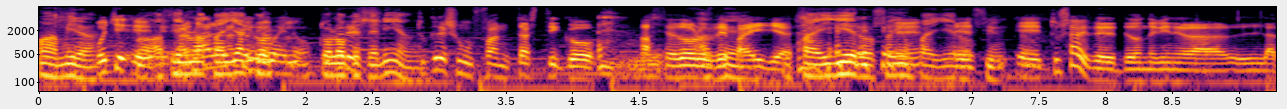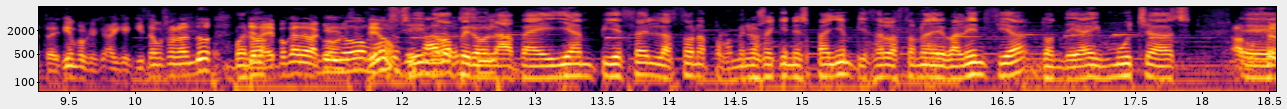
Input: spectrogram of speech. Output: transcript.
Ah, mira. Oye, eh, hacían eh, una paella con bueno. todo lo que tenían. Tú que eres un fantástico hacedor ¿A de paellas. Paellero, soy Eh, un paellero. es decir, sí. eh, ¿Tú sabes de, de dónde viene la, la tradición? Porque aquí estamos hablando Bueno, de la época de la colonización. Sí, no, pero sí. la paella empieza en la zona, por lo menos aquí en España, empieza en la zona de Valencia, donde hay muchas eh,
